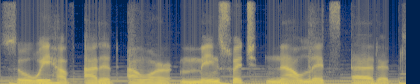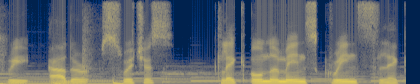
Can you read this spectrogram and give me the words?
So we have added our main switch. Now let's add three other switches. Click on the main screen, select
